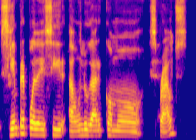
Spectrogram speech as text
siempre puedes ir a un lugar como Sprouts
